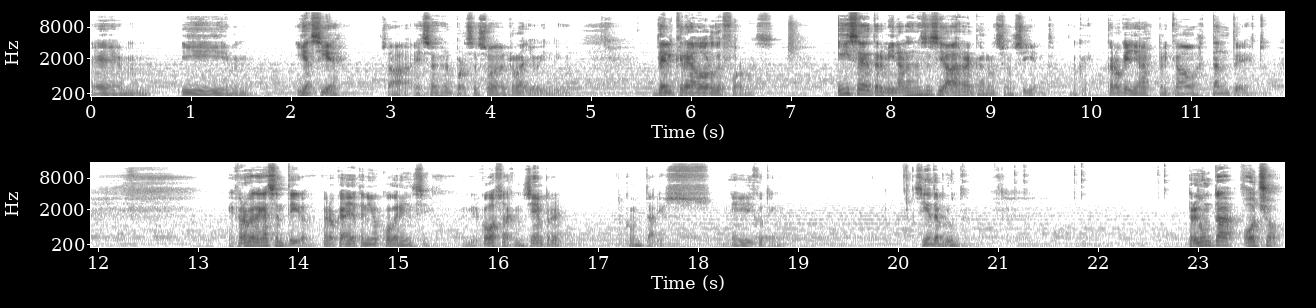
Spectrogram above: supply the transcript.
Em, y, y así es. O sea, ese es el proceso del rayo índigo. Del creador de formas. Y se determinan las necesidades de reencarnación siguiente. Creo que ya he explicado bastante esto. Espero que tenga sentido. Espero que haya tenido coherencia. Cualquier cosa, como siempre, comentarios. Ahí discutimos. Siguiente pregunta. Pregunta 8.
